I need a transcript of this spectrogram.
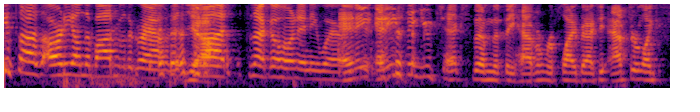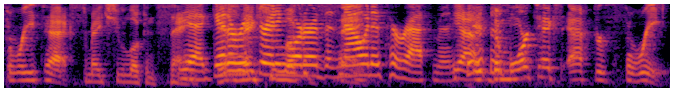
seesaw's already on the bottom of the ground. It's Yeah. not. It's not going anywhere. Any anything you text them that they haven't replied back to after like three texts makes you look insane. yeah, get It a restraining order. That now it is harassment. Yeah. It- the more texts after three,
